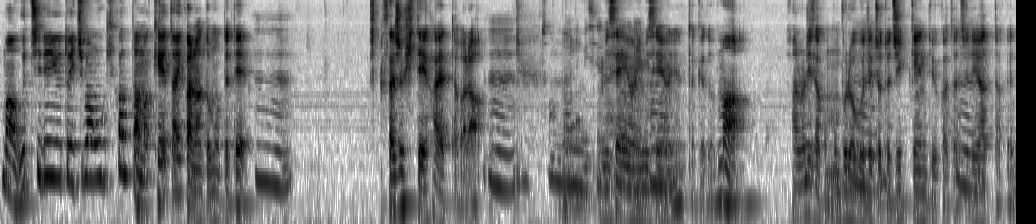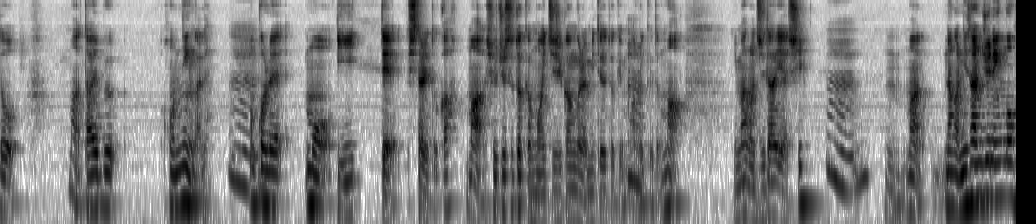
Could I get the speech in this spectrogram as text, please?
まあうちで言うと一番大きかったのはまあ携帯かなと思ってて。うん。最初否定派やったからうん。そんなに見せんように見せんようにやったけど、まああの梨紗子もブログでちょっと実験という形でやったけど、まあだいぶ本人がね、これもういいってしたりとかまあ集中する時はもう1時間ぐらい見てる時もあるけど、まあ今の時代やし、うん。うん、まあなんか2 3 0年後、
